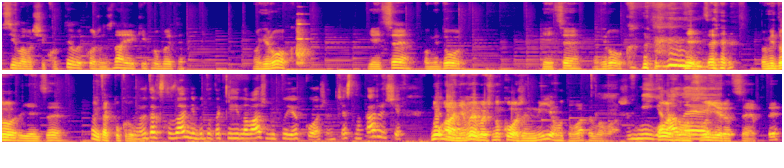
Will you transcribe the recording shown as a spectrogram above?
Всі лаваші крутили, кожен знає, як їх робити. Огірок, яйце, помідор, яйце, огірок, яйце, помідор, яйце. Ну і так по кругу. Ну так сказав, нібито такий лаваш готує кожен. Чесно кажучи, Ну, Аня, думаю- вибач, ну кожен вміє готувати лаваш. вміє, Кожного але. свої рецепти,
